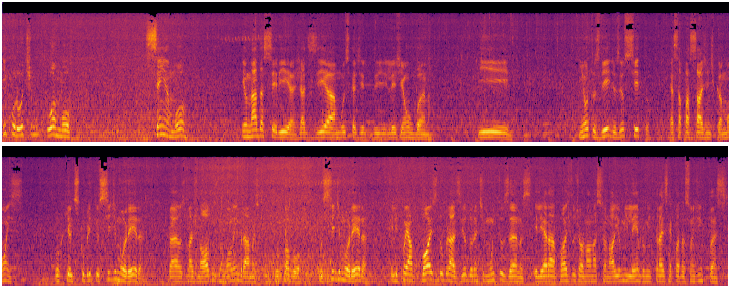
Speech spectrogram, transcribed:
E por último, o amor. Sem amor, eu nada seria, já dizia a música de, de Legião Urbana. E em outros vídeos eu cito essa passagem de Camões, porque eu descobri que o Cid Moreira, para os mais novos não vão lembrar, mas por, por favor, o Cid Moreira ele foi a voz do Brasil durante muitos anos. Ele era a voz do Jornal Nacional e eu me lembro, me traz recordações de infância.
